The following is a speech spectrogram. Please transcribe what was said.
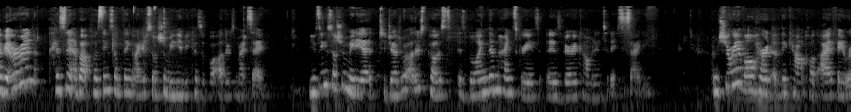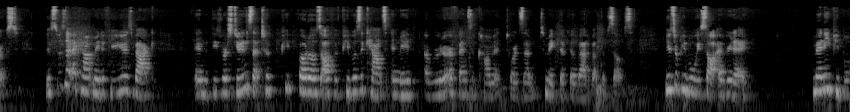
Have you ever been hesitant about posting something on your social media because of what others might say? Using social media to judge what others post is bullying them behind screens and is very common in today's society. I'm sure we have all heard of the account called IFA Roast. This was an account made a few years back, and these were students that took photos off of people's accounts and made a rude or offensive comment towards them to make them feel bad about themselves. These are people we saw every day. Many people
